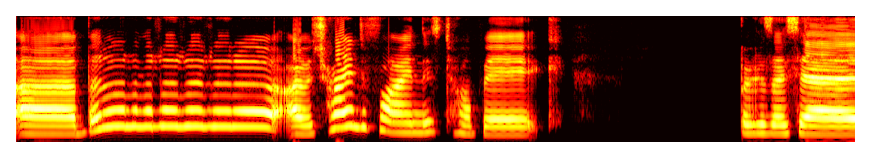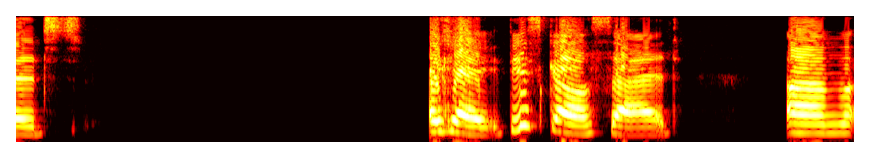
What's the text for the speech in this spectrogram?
uh, I was trying to find this topic because I said, okay, this girl said, um,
